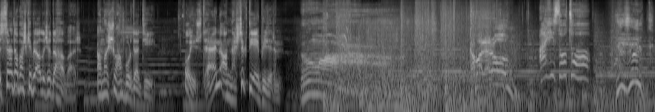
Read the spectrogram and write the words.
Sırada başka bir alıcı daha var. Ama şu an burada değil. O yüzden anlaştık diyebilirim. Kavaleron! Ahizoto. Yüzük!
